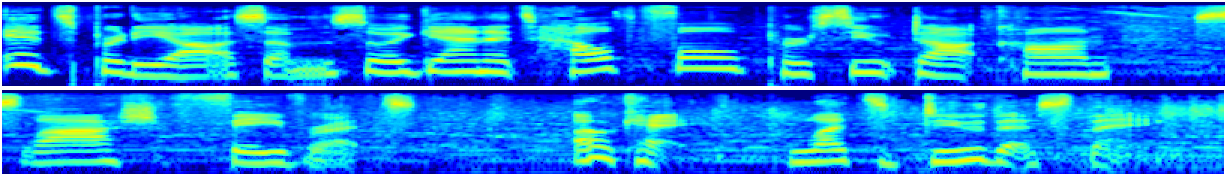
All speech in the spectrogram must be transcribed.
It's pretty awesome. So again, it's healthfulpursuit.com slash favorites. Okay, let's do this thing.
